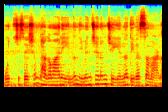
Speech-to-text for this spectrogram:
പൂജിച്ച ശേഷം ഭഗവാനെ ഇന്ന് നിമഞ്ജനം ചെയ്യുന്ന ദിവസമാണ്.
